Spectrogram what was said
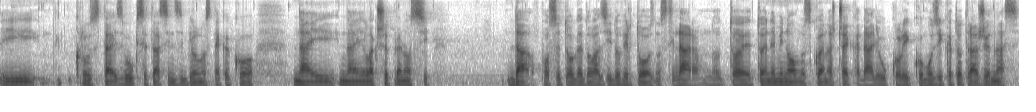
I kroz taj zvuk se ta senzibilnost nekako naj, najlakše prenosi. Da, posle toga dolazi do virtuoznosti, naravno. To je, to je neminovnost koja nas čeka dalje ukoliko muzika to traži od nas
